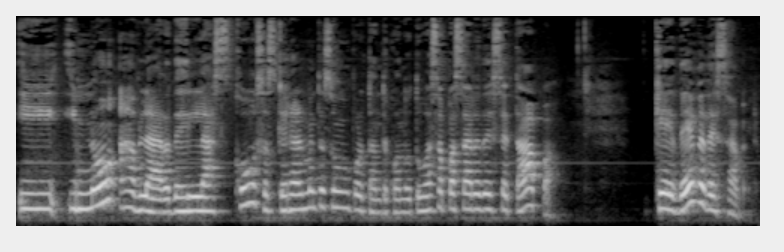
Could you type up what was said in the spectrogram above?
y, y no hablar de las cosas que realmente son importantes cuando tú vas a pasar de esa etapa, que debe de saber.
